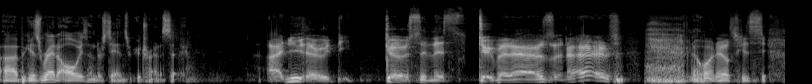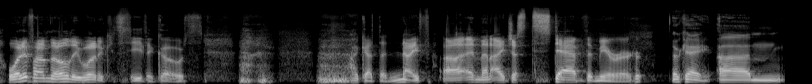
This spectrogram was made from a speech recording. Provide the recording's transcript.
Uh, because Red always understands what you're trying to say. I knew there would be ghosts in this stupid house, and I, no one else can see. What if I'm the only one who can see the ghosts? I got the knife. Uh, and then I just stab the mirror. Okay. Um,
